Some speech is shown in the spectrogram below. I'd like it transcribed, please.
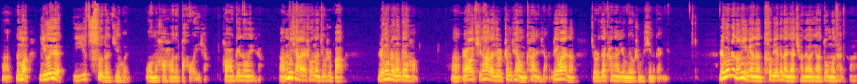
啊。那么一个月一次的机会，我们好好的把握一下，好好跟踪一下啊。目前来说呢，就是把人工智能跟好啊，然后其他的就是证券，我们看一下。另外呢，就是再看看有没有什么新的概念。人工智能里面呢，特别跟大家强调一下多模态啊。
